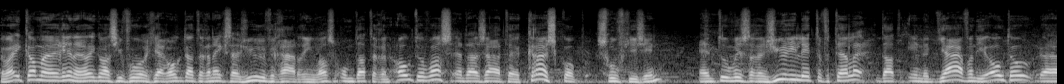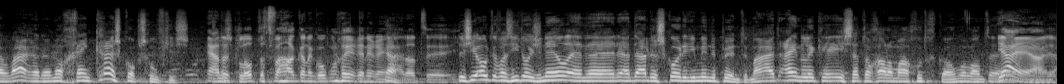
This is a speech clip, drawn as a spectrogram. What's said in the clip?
Maar ik kan me herinneren, ik was hier vorig jaar ook, dat er een extra juryvergadering was. Omdat er een auto was en daar zaten kruiskopschroefjes in. En toen wist er een jurylid te vertellen dat in het jaar van die auto, daar waren er nog geen kruiskopschroefjes. Ja, dat klopt. Dat verhaal kan ik ook nog herinneren. Ja. Ja. dat, eh, Dus die auto was niet origineel en eh, daardoor scoorde hij minder punten. Maar uiteindelijk eh, is dat toch allemaal goed gekomen. Want ja, ja, ja, ja.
